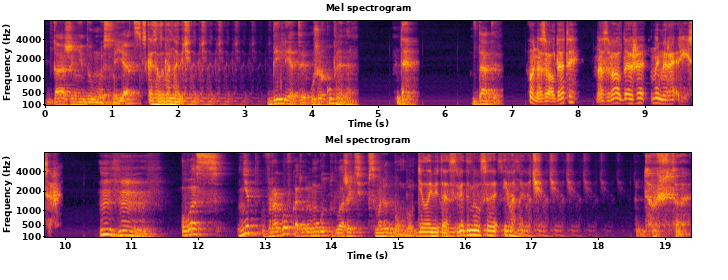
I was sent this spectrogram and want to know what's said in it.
Даже не думаю смеяться. Сказал Иванович. Билеты уже куплены? Да. Даты? Он назвал даты, назвал даже номера рейсов. Угу. У вас нет врагов, которые могут подложить в самолет бомбу? Деловито осведомился Иванович. Да вы что?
